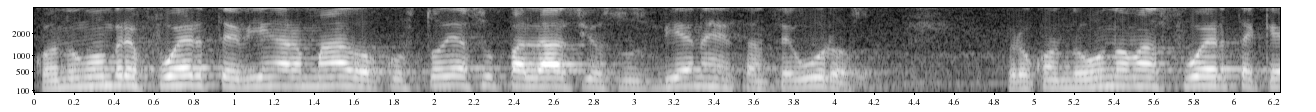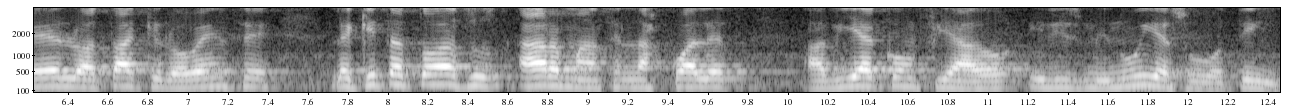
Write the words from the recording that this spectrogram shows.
Cuando un hombre fuerte, bien armado, custodia su palacio, sus bienes están seguros. Pero cuando uno más fuerte que él lo ataca y lo vence, le quita todas sus armas en las cuales había confiado y disminuye su botín.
